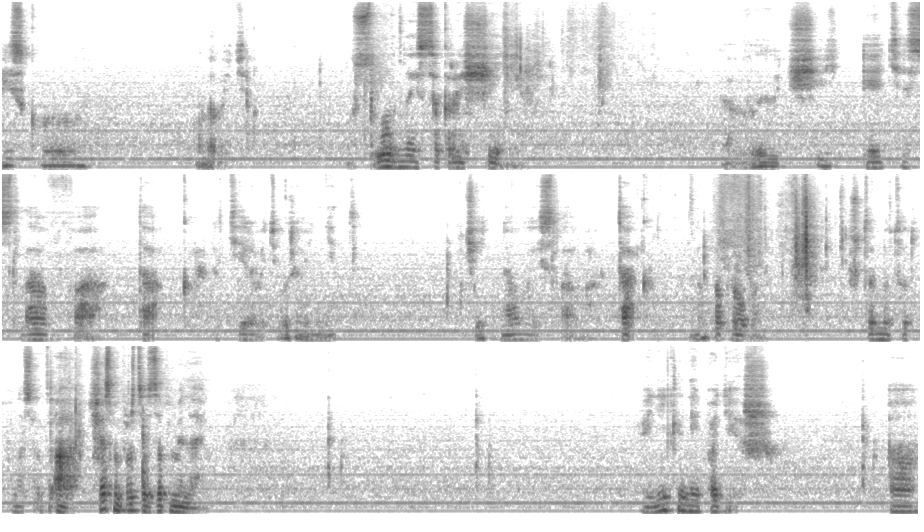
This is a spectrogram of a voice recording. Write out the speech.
подписку. Ну, давайте. Условное сокращение. Выучить эти слова. Так, редактировать уровень нет. Учить новые слова. Так, ну попробуем. Что мы тут у нас... А, сейчас мы просто запоминаем. Винительный падеж. А,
